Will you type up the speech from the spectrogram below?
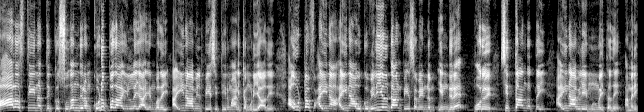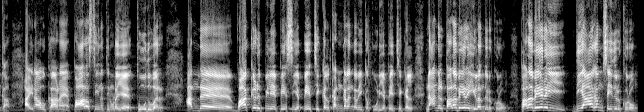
பாலஸ்தீனத்துக்கு சுதந்திரம் கொடுப்பதா இல்லையா என்பதை ஐநாவில் பேசி தீர்மானிக்க முடியாது. அவுட் ஆஃப் ஐநா ஐநாவுக்கு வெளியில் தான் பேச வேண்டும் என்கிற ஒரு சித்தாந்தத்தை ஐநாவிலே முன்வைத்தது அமெரிக்கா. ஐநாவுக்கான பாலஸ்தீனத்தினுடைய தூதுவர் அந்த வாக்கெடுப்பிலே பேசிய பேச்சுக்கள் கண்கலங்க வைக்கக்கூடிய பேச்சுக்கள் நாங்கள் பல பேரை இழந்திருக்கிறோம். பல பேரை தியாகம் செய்திருக்கிறோம்.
